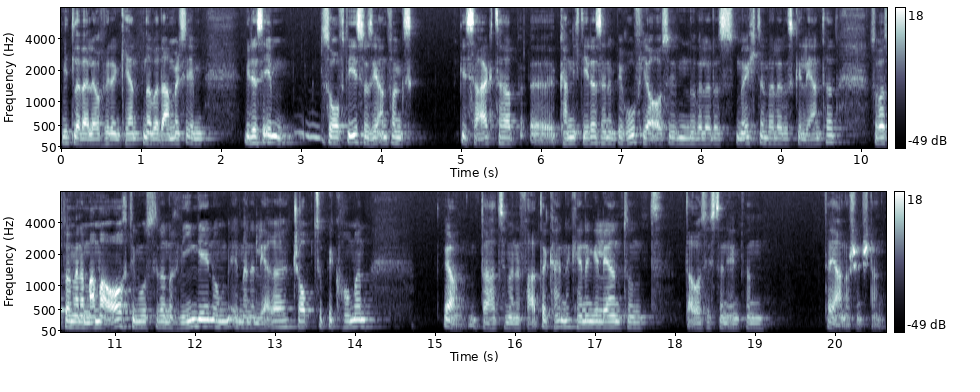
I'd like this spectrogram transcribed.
mittlerweile auch wieder in Kärnten, aber damals eben wie das eben so oft ist, was ich anfangs gesagt habe, äh, kann nicht jeder seinen Beruf hier ausüben, nur weil er das möchte und weil er das gelernt hat. So war es bei meiner Mama auch, die musste dann nach Wien gehen, um eben einen Lehrerjob zu bekommen. Ja, da hat sie meinen Vater kennengelernt und daraus ist dann irgendwann der Janosch entstanden.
